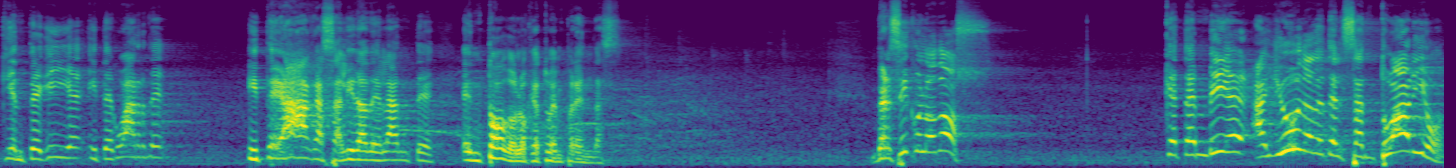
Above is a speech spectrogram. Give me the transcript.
quien te guíe y te guarde y te haga salir adelante en todo lo que tú emprendas. Versículo 2. Que te envíe ayuda desde el santuario,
